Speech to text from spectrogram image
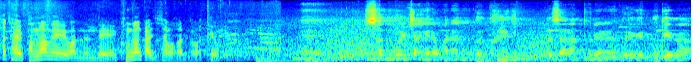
사찰 박람회에 왔는데 건강까지 잡아가는 것 같아요. 선불장이라고 하는 그 글귀 그 사람 털에는 그렇게 무게가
